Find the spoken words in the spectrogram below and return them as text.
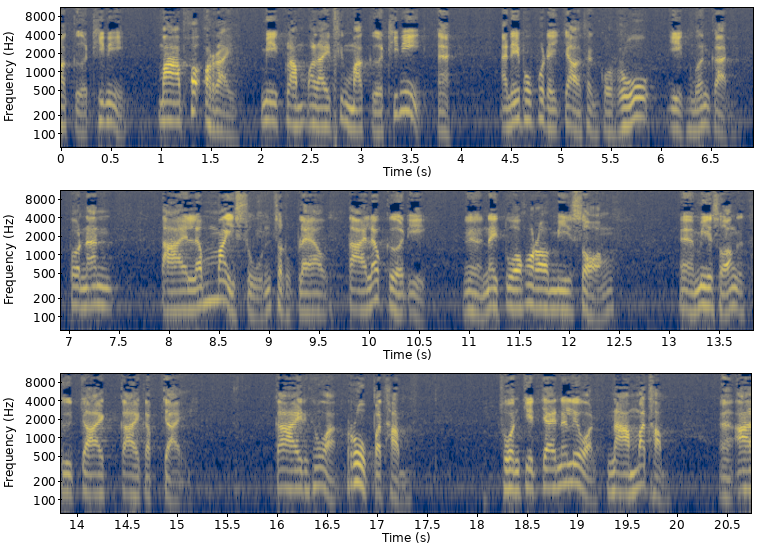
มาเกิดที่นี่ มาเพราะอะไรมีกรรมอะไรที่มาเกิดที่นี่อะอันนี้พระพุทธเจ้าท่านก็รู้อีกเหมือนกัน เพราะนั้นตายแล้วไม่สูญสรุปแล้ว ตายแล้วเกิดอีกในตัวของเรามีสอง มีสองก็คือใจกายกับใจกายนี่เขาว่า รูปประธรรม ส่วนจิตใจนั่นเรียกว่านามธรรมอา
